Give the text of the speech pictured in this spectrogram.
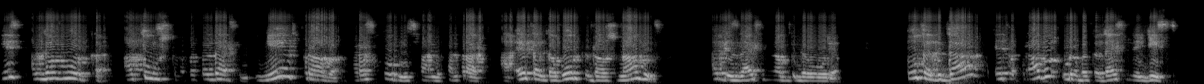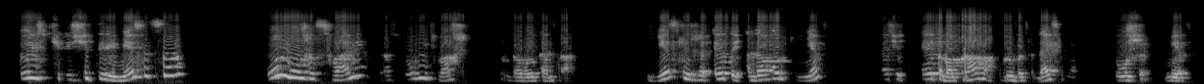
есть оговорка о том, что работодатель имеет право расторгнуть с вами контракт, а эта оговорка должна быть обязательно в договоре, то тогда это право у работодателя есть. То есть через 4 месяца он может с вами расторгнуть ваш трудовой контракт. Если же этой оговорки нет, значит, этого права работодателя тоже нет.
